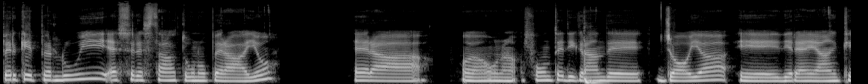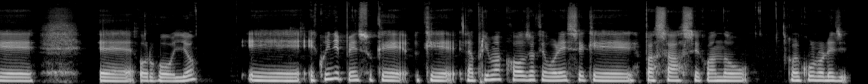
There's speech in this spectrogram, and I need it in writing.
perché per lui essere stato un operaio era uh, una fonte di grande gioia e direi anche eh, orgoglio. E, e, quindi penso che, che, la prima cosa che volesse che passasse quando qualcuno legge,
